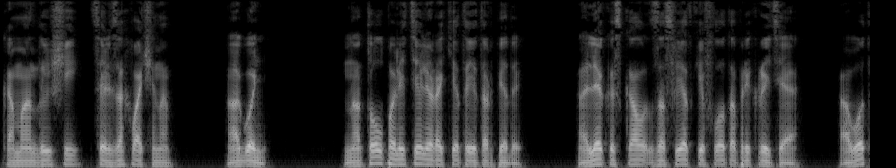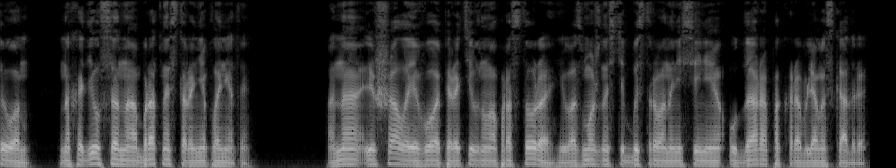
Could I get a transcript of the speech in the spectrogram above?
Командующий, цель захвачена. Огонь! На тол полетели ракеты и торпеды. Олег искал засветки флота прикрытия, а вот и он — находился на обратной стороне планеты. Она лишала его оперативного простора и возможности быстрого нанесения удара по кораблям эскадры.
